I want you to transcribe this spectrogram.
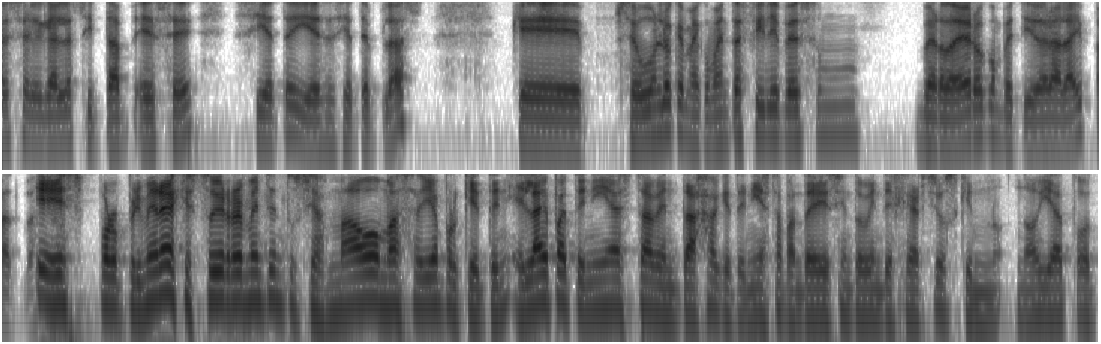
es el Galaxy Tab S7 y S7 Plus, que según lo que me comenta Philip es un verdadero competidor al iPad. ¿no? Es por primera vez que estoy realmente entusiasmado, más allá porque ten- el iPad tenía esta ventaja que tenía esta pantalla de 120 Hz, que no, no había, o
